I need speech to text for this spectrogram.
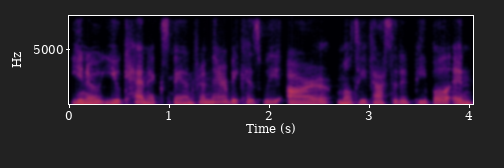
you know, you can expand from there because we are multifaceted people. And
